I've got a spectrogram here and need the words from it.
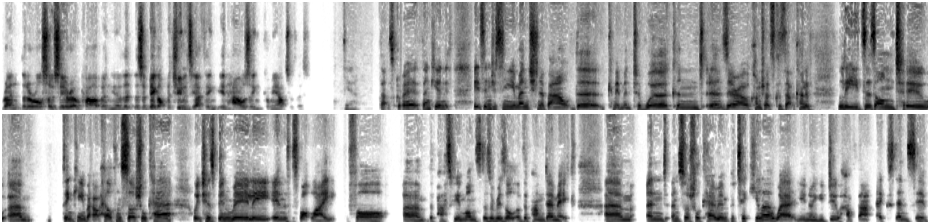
rent that are also zero carbon. You know, there's a big opportunity, I think, in housing coming out of this. Yeah. That's great, thank you. And it's, it's interesting you mention about the commitment to work and uh, zero-hour contracts because that kind of leads us on to um, thinking about health and social care, which has been really in the spotlight for um, the past few months as a result of the pandemic, um, and and social care in particular, where you know you do have that extensive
